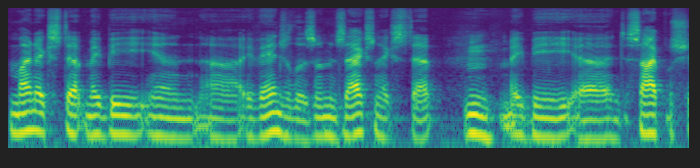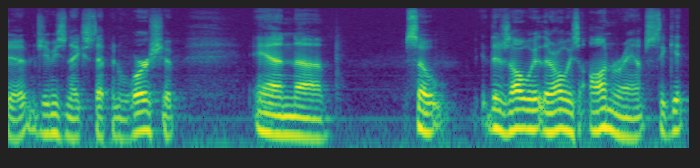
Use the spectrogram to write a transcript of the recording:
my next step may be in uh, evangelism and zach's next step mm. maybe uh, in discipleship, Jimmy's next step in worship, and uh, so there's always there are always on ramps to get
